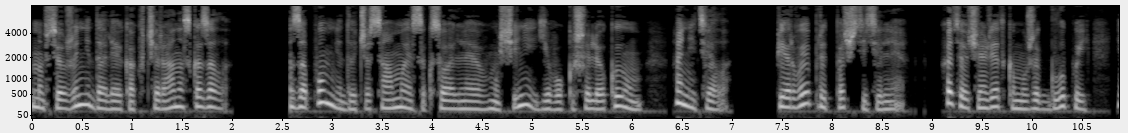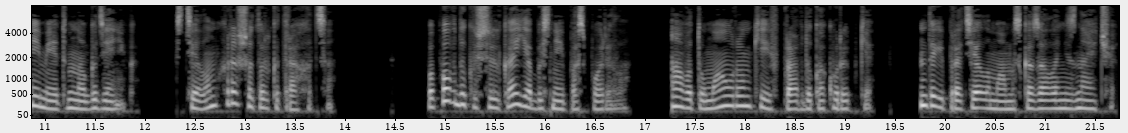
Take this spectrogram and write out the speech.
Но все же не далее, как вчера она сказала. Запомни, доча, самое сексуальное в мужчине — его кошелек и ум, а не тело. Первое предпочтительнее. Хотя очень редко мужик глупый имеет много денег. С телом хорошо только трахаться. По поводу кошелька я бы с ней поспорила. А вот ума у Ромки и вправду как у рыбки. Да и про тело мама сказала не знаючи.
